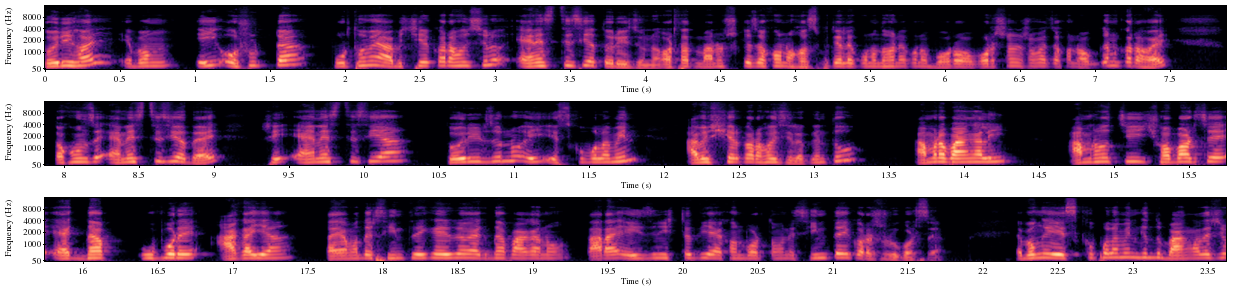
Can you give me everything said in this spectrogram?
তৈরি হয় এবং এই ওষুধটা প্রথমে আবিষ্কার করা হয়েছিল অ্যানেস্থেসিয়া তৈরির জন্য। অর্থাৎ মানুষকে যখন হসপিটালে কোনো ধরনের কোনো বড় অপারেশনের সময় যখন অজ্ঞান করা হয়, তখন যে অ্যানেস্থেসিয়া দেয়, সেই অ্যানেস্থেসিয়া তৈরির জন্য এই স্কোপোলামিন আবিষ্কার করা হয়েছিল। কিন্তু আমরা বাঙালি, আমরা হচ্ছি সবার চেয়ে এক ধাপ উপরে আগাইয়া, তাই আমাদের ছিনতাইকারীরাও এক ধাপ আগানো, তারা এই জিনিসটা দিয়ে এখন বর্তমানে ছিনতাই করা শুরু করছে। এবং এই স্কোপোলামিন কিন্তু বাংলাদেশে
